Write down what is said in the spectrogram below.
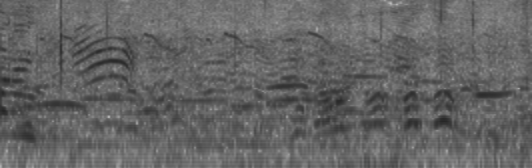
Go, go, go, go.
